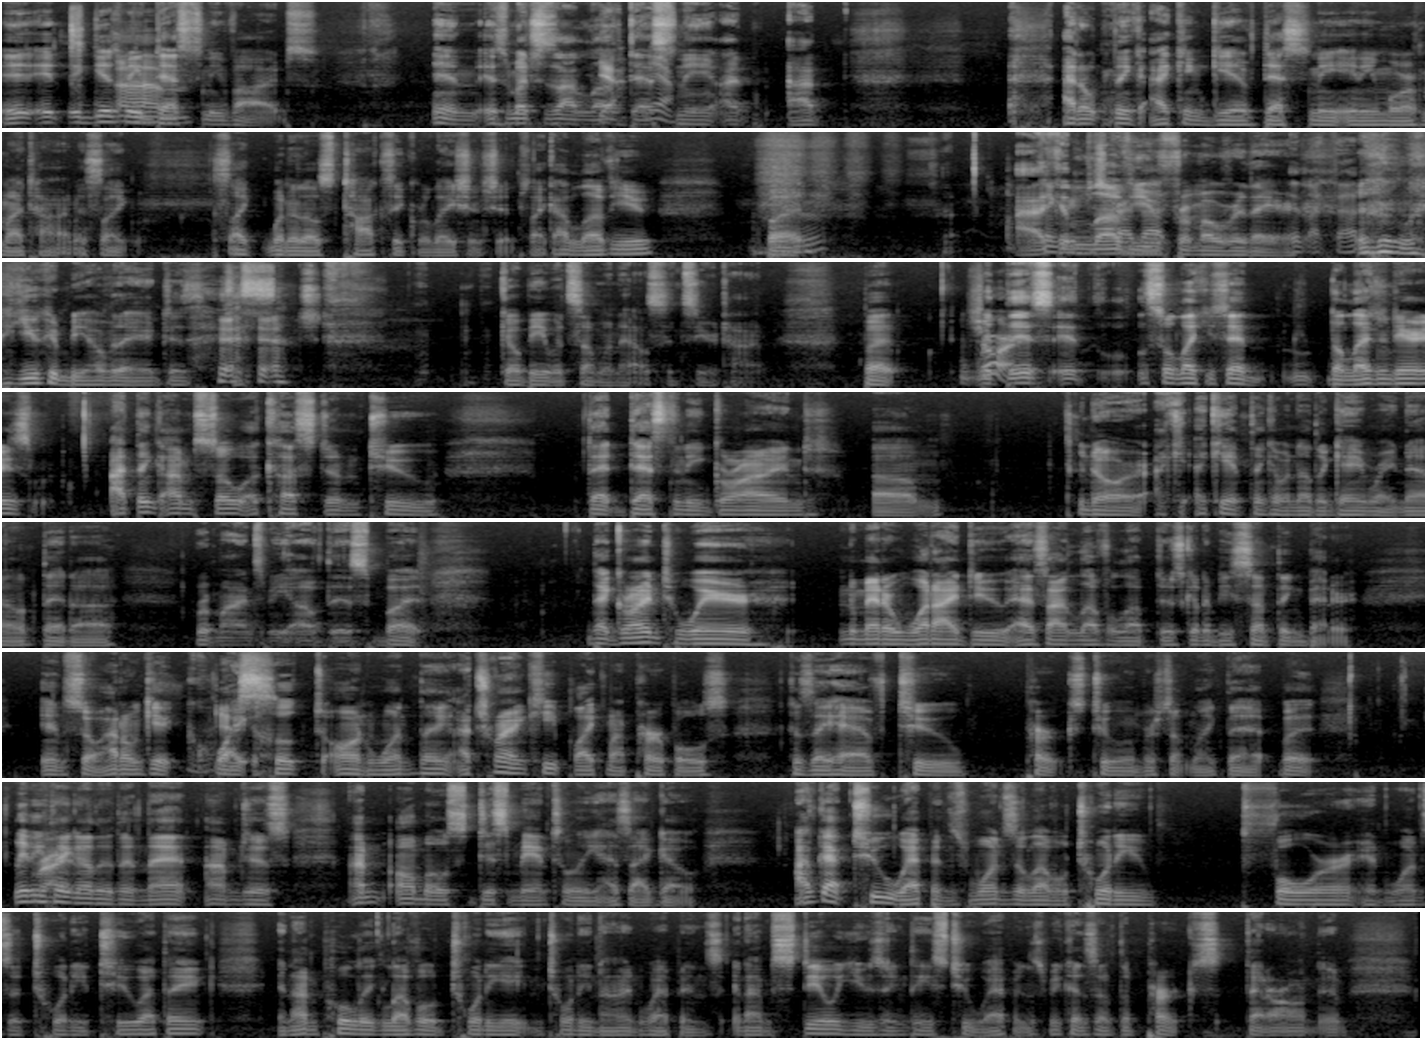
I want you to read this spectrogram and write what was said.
It, it it gives me Um, Destiny vibes, and as much as I love Yeah. Destiny, I I I don't think I can give Destiny any more of my time. It's like it's like one of those toxic relationships. Like I love you, but I, think can love you from over there. Like that. like you can be over there, just, just go be with someone else. It's your time. But Sure. with this, it so like you said, the legendaries. I think I'm so accustomed to that Destiny grind. Um, you know, or I can't, I can't think of another game right now that uh reminds me of this, but that grind to where no matter what I do as I level up, there's going to be something better. And so I don't get quite Yes. hooked on one thing. I try and keep like my purples because they have two perks to them or something like that. But anything Right. other than that, I'm just I'm almost dismantling as I go. I've got two weapons. One's a level 24 and one's a 22, I think. And I'm pulling level 28 and 29 weapons. And I'm still using these two weapons because of the perks that are on them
